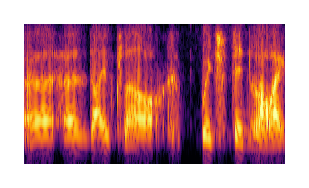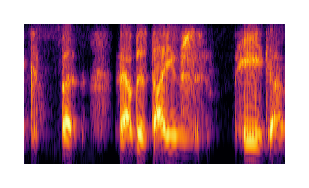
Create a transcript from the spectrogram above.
uh, and Dave Clark, which I didn't like. But that was Dave's ego.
